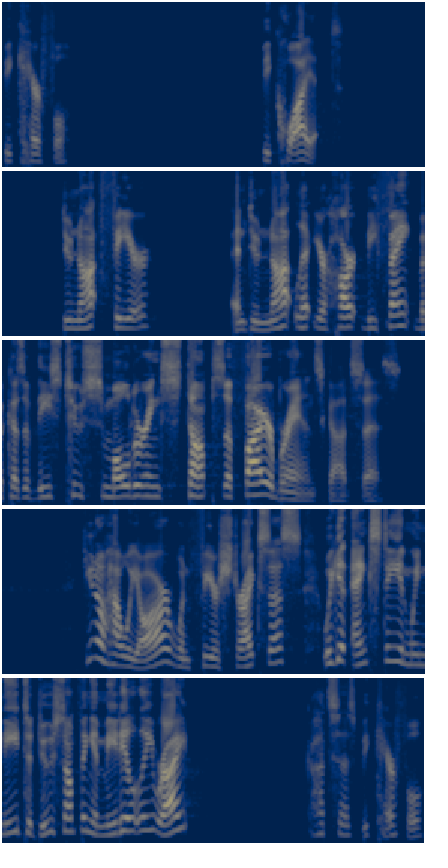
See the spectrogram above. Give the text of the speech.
be careful. Be quiet. Do not fear, and do not let your heart be faint because of these two smoldering stumps of firebrands, God says. Do you know how we are when fear strikes us? We get angsty and we need to do something immediately, right? God says, Be careful,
